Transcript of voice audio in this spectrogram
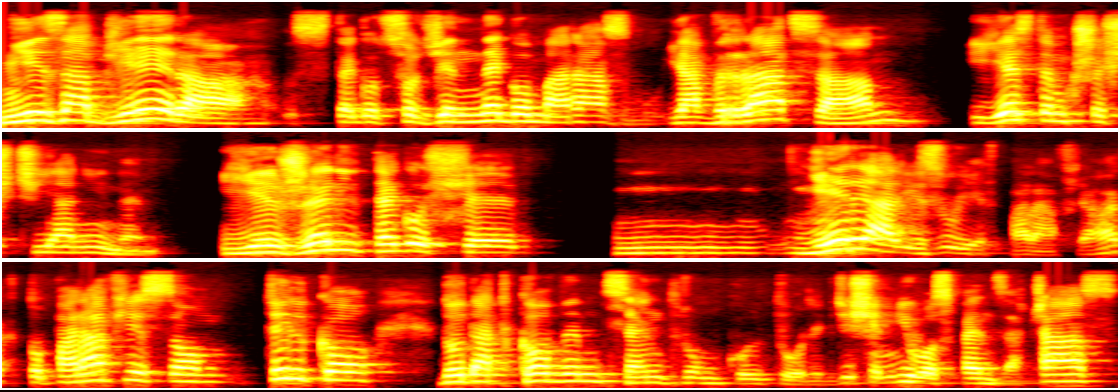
nie zabiera z tego codziennego marazmu. Ja wracam i jestem chrześcijaninem, jeżeli tego się mm, nie realizuje w parafiach, to parafie są tylko dodatkowym centrum kultury, gdzie się miło spędza czas,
